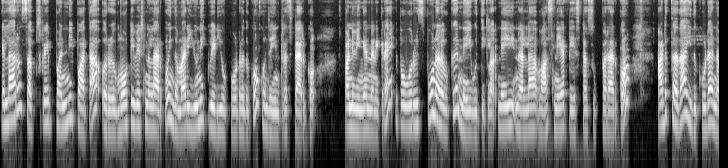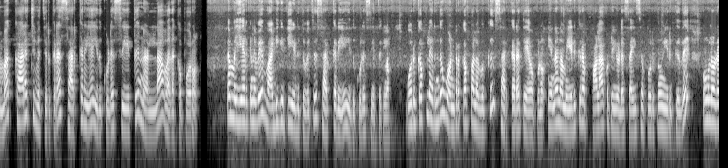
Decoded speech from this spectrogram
எல்லோரும் சப்ஸ்கிரைப் பண்ணி பார்த்தா ஒரு மோட்டிவேஷ்னலாக இருக்கும். இந்த மாதிரி யூனிக் வீடியோ போடுறதுக்கும் கொஞ்சம் இன்ட்ரெஸ்ட்டாக இருக்கும். பண்ணுவீங்கன்னு நினைக்கிறேன். இப்போ ஒரு ஸ்பூன் அளவுக்கு நெய் ஊற்றிக்கலாம் நெய் நல்லா வாசனையாக டேஸ்ட்டாக சூப்பராக இருக்கும். அடுத்ததாக இது கூட நம்ம கரைச்சி வச்சுருக்கிற சர்க்கரையை இது கூட சேர்த்து நல்லா வதக்க போகிறோம் நம்ம ஏற்கனவே வடிகட்டி எடுத்து வச்ச சர்க்கரையை இது கூட சேர்த்துக்கலாம். ஒரு கப்பில் இருந்து ஒன்றரை கப் அளவுக்கு சர்க்கரை தேவைப்படும். ஏன்னா நம்ம எடுக்கிற பலாக்கொட்டையோட சைஸை பொறுத்தும் இருக்குது. உங்களோட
